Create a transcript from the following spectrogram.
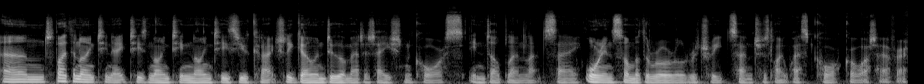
And by the 1980s, 1990s, you can actually go and do a meditation course course, in Dublin, let's say, or in some of the rural retreat centres like West Cork or whatever.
